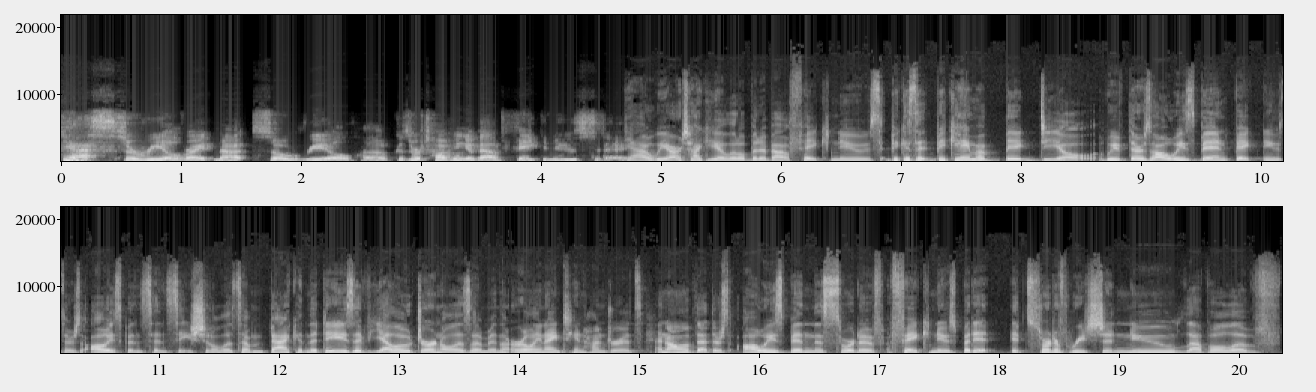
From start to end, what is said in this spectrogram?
Yes, surreal, right? Not so real, because uh, we're talking about fake news today. Yeah, we are talking a little bit about fake news because it became a big deal. We've, there's always been fake news. There's always been sensationalism back in the days of yellow journalism in the early 1900s and all of that. There's always been this sort of fake news, but it, it sort of reached a new level of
